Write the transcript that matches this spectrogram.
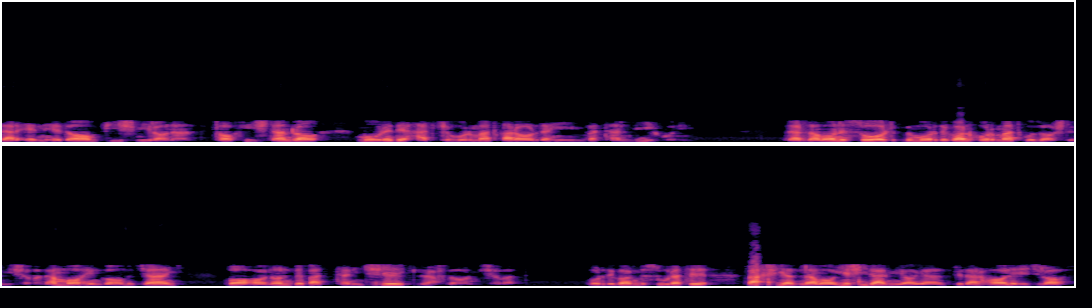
در انهدام پیش میرانند تا خیشتن را مورد حدک حرمت قرار دهیم و تنبیه کنیم. در زمان صلح به مردگان حرمت گذاشته می شود اما هنگام جنگ با آنان به بدترین شکل رفتار می شود مردگان به صورت بخشی از نمایشی در میآیند که در حال اجراست.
